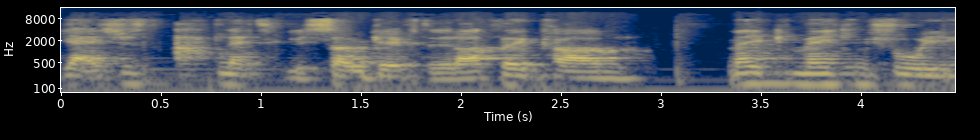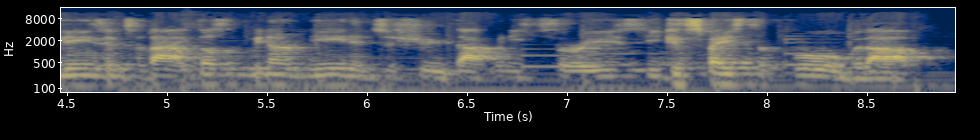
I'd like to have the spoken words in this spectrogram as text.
yeah, it's just athletically so gifted. I think um, make, making sure he leans into that. It doesn't. We don't need him to shoot that many threes. He can space the floor without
